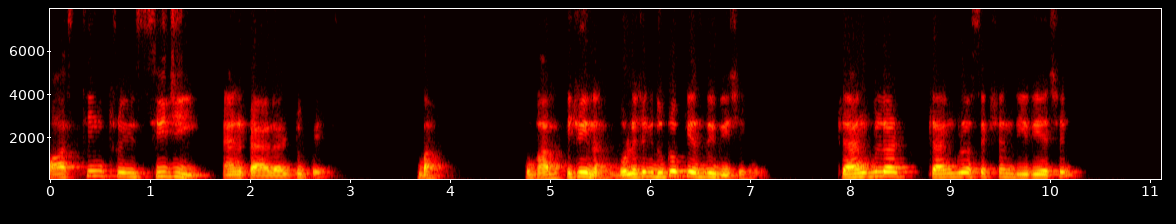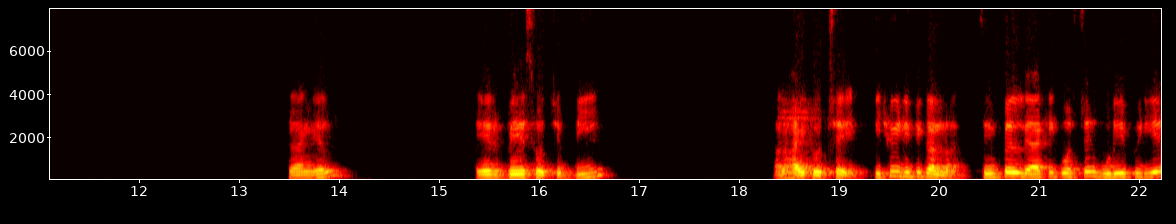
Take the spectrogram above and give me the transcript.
passing through CG and parallel to base. বাহ, খুব ভালো। কিছুই না, বলেছে কি দুটো কেস দিয়ে দিয়েছে এখানে। ট্রায়াঙ্গুলার ট্রায়াঙ্গুলার সেকশন দিয়ে দিয়েছে। ট্রায়াঙ্গেল এর বেস হচ্ছে বি আর হাইট হচ্ছে কিছুই ডিফিকাল্ট নয়। সিম্পল একই কোশ্চেন ঘুরিয়ে ফিরিয়ে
